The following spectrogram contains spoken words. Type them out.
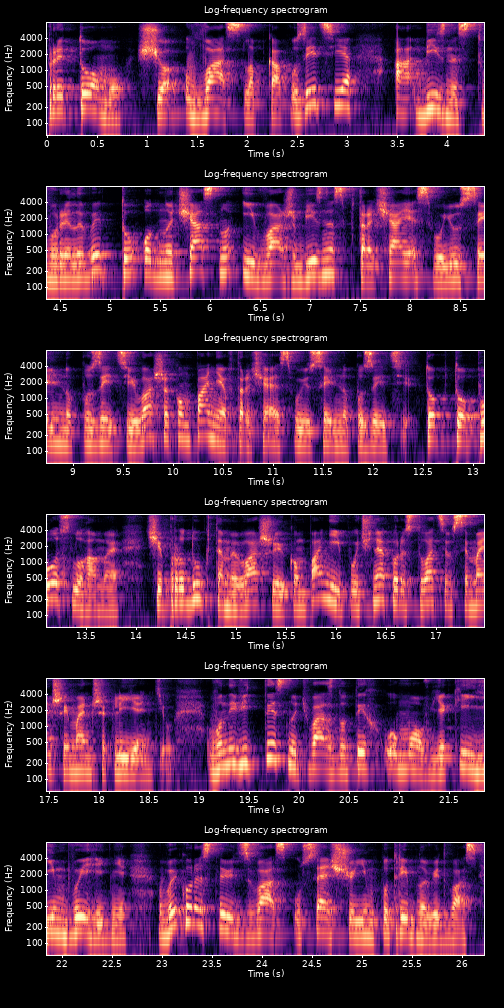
при тому, що у вас слабка позиція. А бізнес створили ви, то одночасно і ваш бізнес втрачає свою сильну позицію. Ваша компанія втрачає свою сильну позицію. Тобто послугами чи продуктами вашої компанії почне користуватися все менше і менше клієнтів. Вони відтиснуть вас до тих умов, які їм вигідні, використають з вас усе, що їм потрібно від вас,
